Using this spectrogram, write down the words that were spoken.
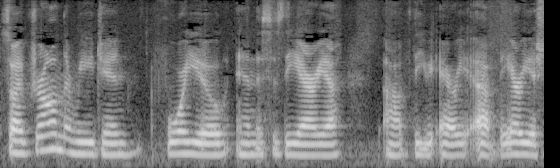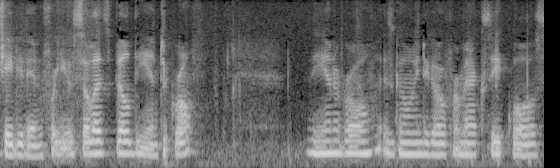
So I've drawn the region for you, and this is the area of the area of the area shaded in for you. So let's build the integral. The integral is going to go from x equals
